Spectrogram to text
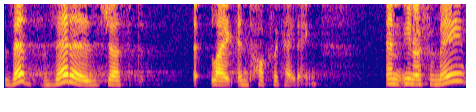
That, that is just like intoxicating. And you know, for me,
